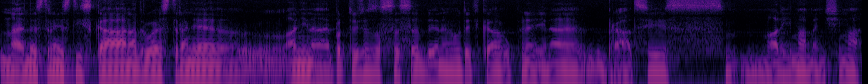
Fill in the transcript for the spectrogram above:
na jedné straně stýská, na druhé straně eh, ani ne, protože zase se věnuju teďka úplně jiné práci s mladýma, menšíma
